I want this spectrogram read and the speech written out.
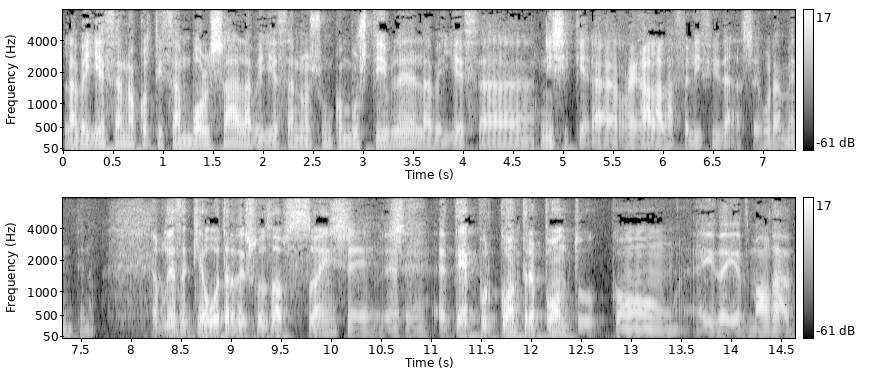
la belleza no cotiza en bolsa, la belleza no es un combustible, la belleza ni siquiera regala la felicidad, seguramente, ¿no? A beleza que é outra das suas obsessões, sim, sim. até por contraponto com a ideia de maldade.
